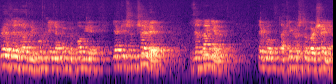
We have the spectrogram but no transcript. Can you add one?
prezes Rady Górnej na pewno powie, jakie są cele i zadania tego takiego stowarzyszenia.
